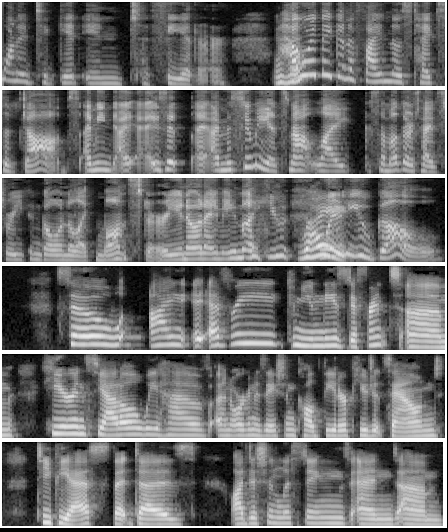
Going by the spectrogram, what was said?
wanted to get into theater, mm-hmm. how are they going to find those types of jobs? I mean, I, is it? I, am assuming it's not like some other types where you can go into like Monster. You know what I mean? Like you, right? Where do you go? So I every community is different. Um, here in Seattle, we have an organization called Theater Puget Sound (TPS) that does audition listings and um,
